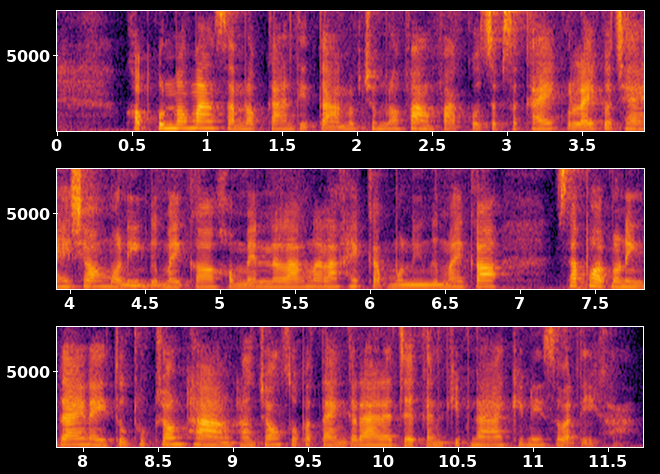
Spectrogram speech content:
ขอบคุณมาก ๆสำหรับการติดตามรับชมรับฟังฝากกด subscribe กดไลค์กดแชร์ให้ช่องหมอนิงหรือไม่ก็คอมเมนต์น่ารักน่ารักให้กับหมอนิงหรือไม่ก็ซัพพอร์ตหมอนิงได้ในทุก ๆ ช่องทางทางช่องซุปเปอร์แตงก็ได้แล้วเจอกันคลิปหน้าคลิปนี้สวัสดีค่ะ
